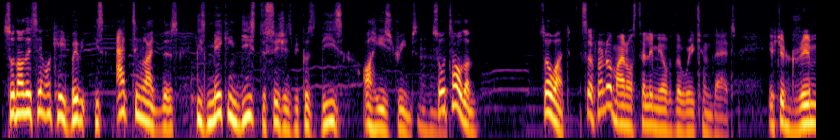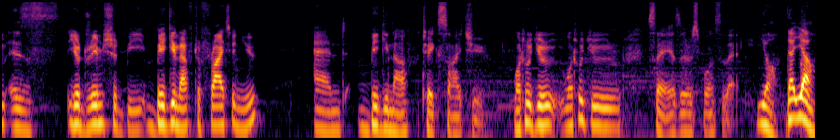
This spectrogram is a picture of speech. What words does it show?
So now they're saying, okay, baby, he's acting like this. He's making these decisions because these are his dreams. Mm-hmm. So tell them. So what? So a friend of mine was telling me over the weekend that if your dream is your dream should be big enough to frighten you and big enough to excite you. What would you what would you say as a response to that? Yeah, that yeah,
